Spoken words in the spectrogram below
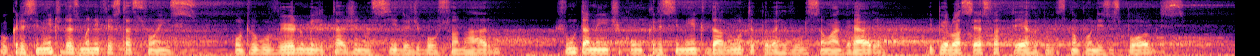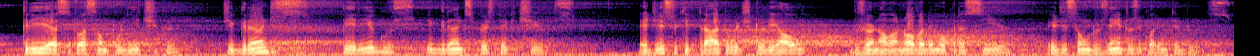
O crescimento das manifestações contra o governo militar genocida de Bolsonaro, juntamente com o crescimento da luta pela revolução agrária e pelo acesso à terra pelos camponeses pobres, cria a situação política de grandes perigos e grandes perspectivas. É disso que trata o editorial do jornal A Nova Democracia, edição 242.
